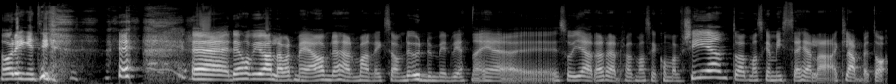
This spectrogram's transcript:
har ingenting. eh, det har vi ju alla varit med om, det här man liksom, det undermedvetna är eh, så jävla rädd för att man ska komma för sent och att man ska missa hela klabbet då.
